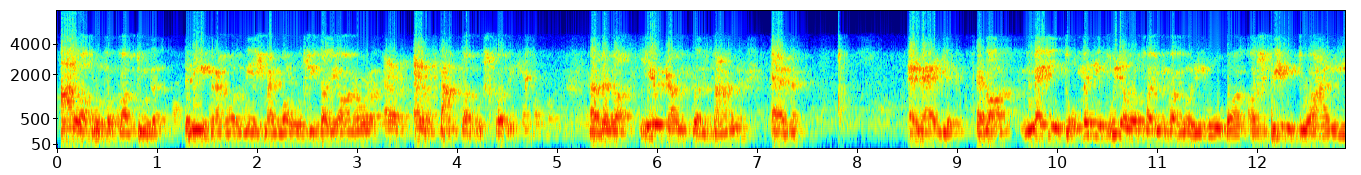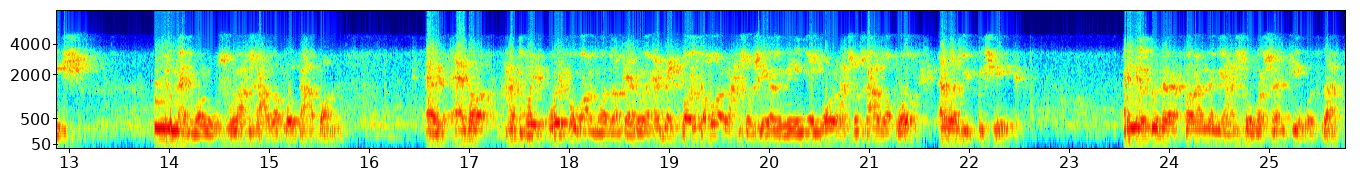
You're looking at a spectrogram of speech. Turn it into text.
állapotokat tud létrehozni és megvalósítani, arról ez, ez aztán tanúskodik. Tehát ez a Here ez, ez egy, ez a, megint, megint ugyanott vagyunk az origóban, a spirituális önmegvalósulás állapotában. Ez, ez a, hát hogy, hogy fogalmazzak erről? Ez egyfajta vallásos élmény, egy vallásos állapot, ez a hippiség. Ennél közelebb talán nem jár soha senki hozzá.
